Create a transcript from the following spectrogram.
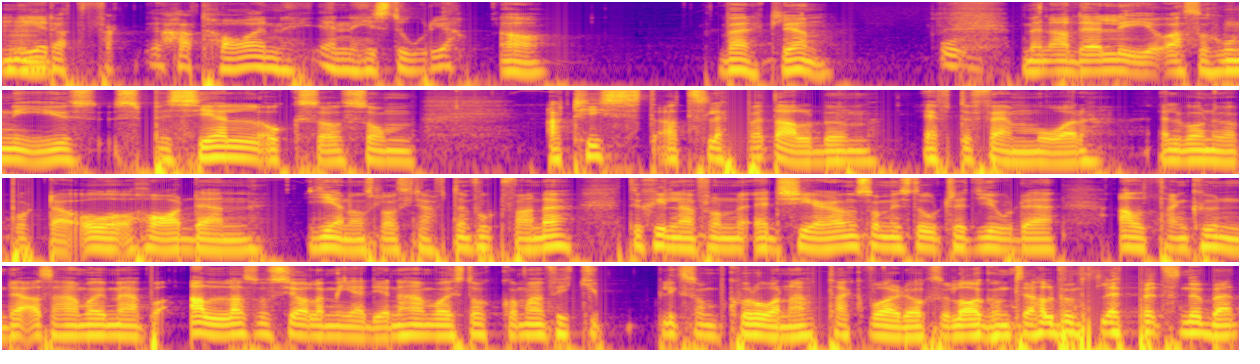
Mm. med att, att ha en, en historia. Ja, verkligen. Och- Men Adele är, alltså hon är ju speciell också som artist att släppa ett album efter fem år, eller vad nu var borta, och ha den genomslagskraften fortfarande. Till skillnad från Ed Sheeran som i stort sett gjorde allt han kunde. Alltså han var ju med på alla sociala medier. När han var i Stockholm, han fick ju liksom corona tack vare det också, lagom till albumsläppet snubben.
